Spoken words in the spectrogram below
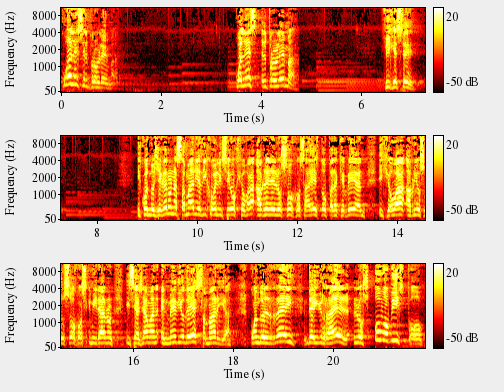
¿Cuál es el problema? ¿Cuál es el problema? Fíjese. Y cuando llegaron a Samaria, dijo Eliseo, Jehová, ábrele los ojos a estos para que vean. Y Jehová abrió sus ojos y miraron y se hallaban en medio de Samaria. Cuando el rey de Israel los hubo visto,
